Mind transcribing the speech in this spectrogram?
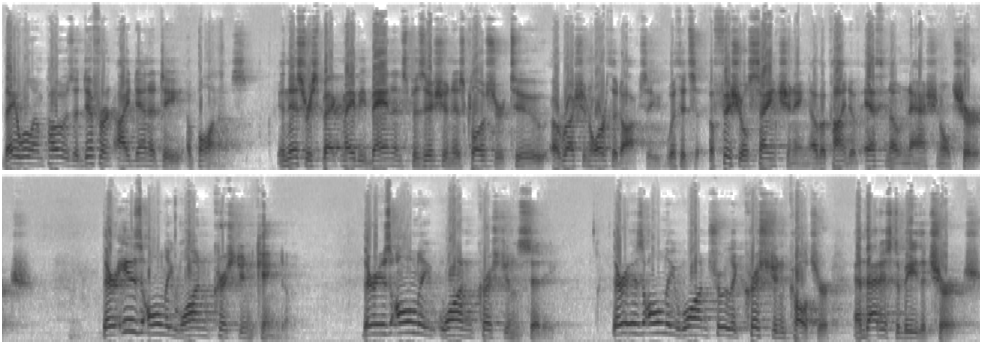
They will impose a different identity upon us. In this respect, maybe Bannon's position is closer to a Russian Orthodoxy with its official sanctioning of a kind of ethno national church. There is only one Christian kingdom. There is only one Christian city. There is only one truly Christian culture, and that is to be the church.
